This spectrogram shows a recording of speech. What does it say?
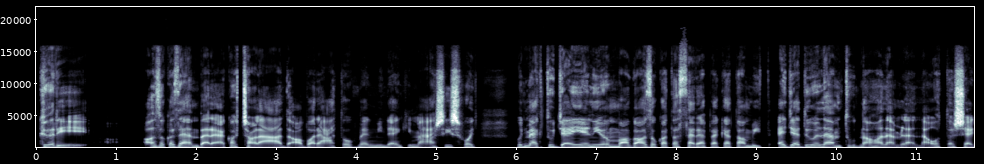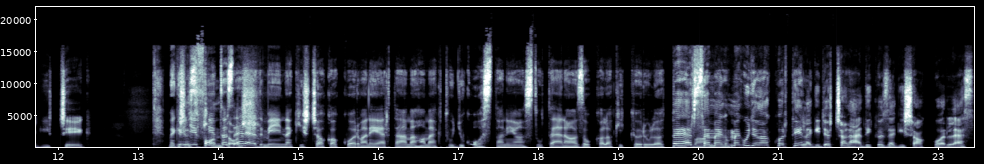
köré azok az emberek, a család, a barátok, meg mindenki más is, hogy, hogy meg tudja élni önmaga azokat a szerepeket, amit egyedül nem tudna, ha nem lenne ott a segítség. Meg és egyébként az eredménynek is csak akkor van értelme, ha meg tudjuk osztani azt utána azokkal, akik körülöttünk Persze, meg, meg ugyanakkor tényleg így a családi közeg is akkor lesz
